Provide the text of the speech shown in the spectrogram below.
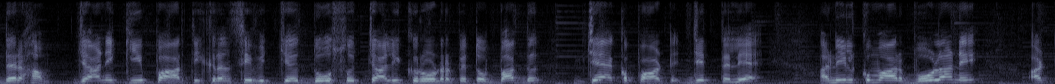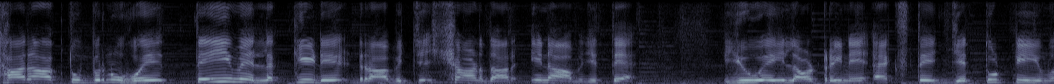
ਦਿਰਹਮ, ਯਾਨੀ ਕਿ ਭਾਰਤੀ ਕਰੰਸੀ ਵਿੱਚ 240 ਕਰੋੜ ਰੁਪਏ ਤੋਂ ਵੱਧ ਜੈਕਪਾਟ ਜਿੱਤ ਲਿਆ ਅਨਿਲ ਕੁਮਾਰ ਬੋਲਾ ਨੇ 18 ਅਕਤੂਬਰ ਨੂੰ ਹੋਏ 23ਵੇਂ ਲੱਕੀ ਡੇ ਡਰਾ ਵਿੱਚ ਸ਼ਾਨਦਾਰ ਇਨਾਮ ਜਿੱਤਿਆ ਯੂਏਈ ਲਾਟਰੀ ਨੇ ਐਕਸ ਤੇ ਜੇਤੂ ਟੀਮ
